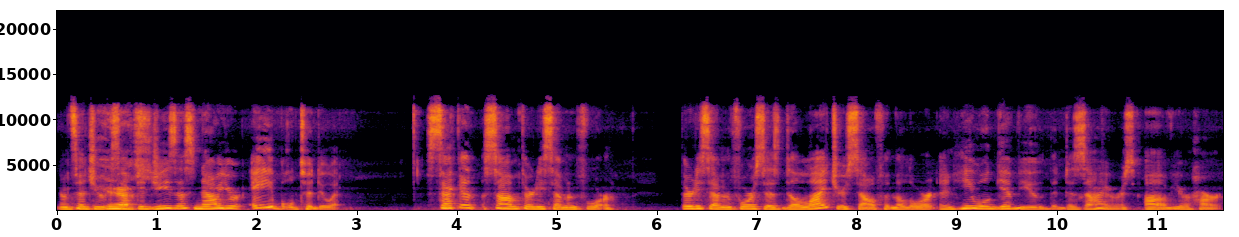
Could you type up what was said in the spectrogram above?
And since you Yes. accepted Jesus, now you're able to do it. Second, Psalm 37 4. 37 4 says, Delight yourself in the Lord, and He will give you the desires of your heart.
